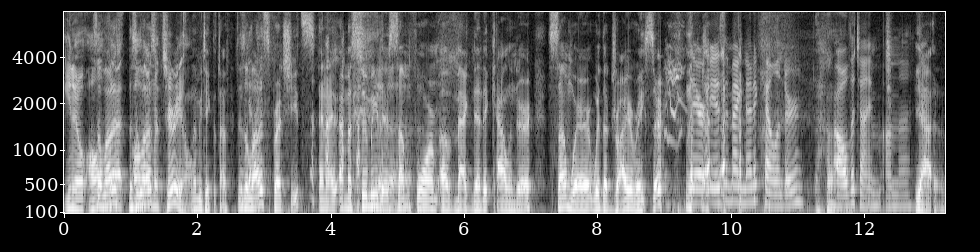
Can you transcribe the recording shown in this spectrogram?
you know, all There's a lot that, of there's a lot that of material? Let me take the time. There's a lot of spreadsheets, and I, I'm assuming there's some form of magnetic calendar somewhere with a dry eraser. There is a magnetic calendar all the time on the yeah, all the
